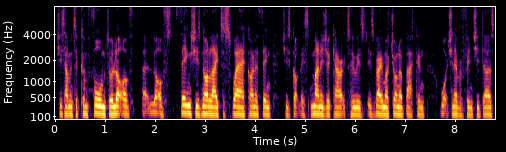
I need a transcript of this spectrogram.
she's having to conform to a lot of a lot of things. She's not allowed to swear, kind of thing. She's got this manager character who is is very much on her back and watching everything she does.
